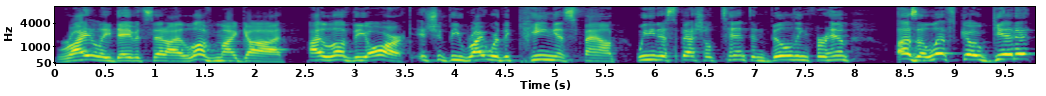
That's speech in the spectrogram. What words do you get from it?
Rightly, David said, I love my God. I love the ark. It should be right where the king is found. We need a special tent and building for him. Uzzah, let's go get it.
